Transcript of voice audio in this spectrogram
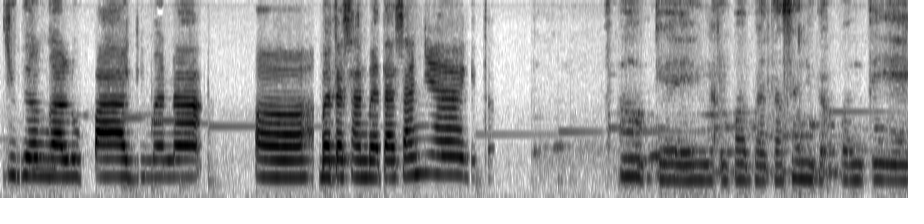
juga nggak lupa gimana eh, batasan-batasannya gitu. Oke, nggak lupa batasan juga penting.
